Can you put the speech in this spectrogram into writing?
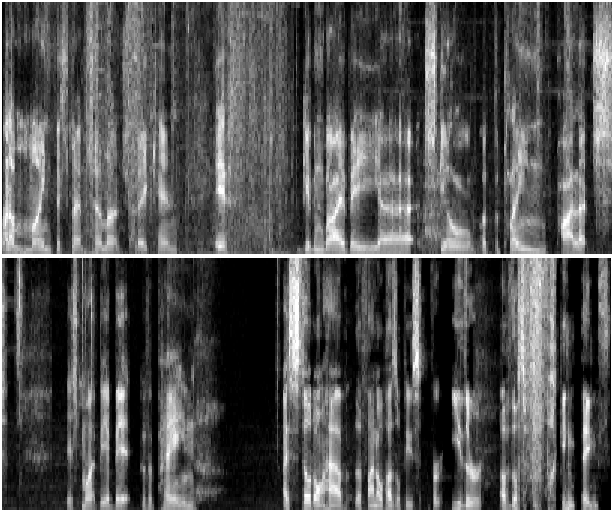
I don't mind this map so much. They can, if given by the uh, skill of the plane pilots, this might be a bit of a pain. I still don't have the final puzzle piece for either of those fucking things.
